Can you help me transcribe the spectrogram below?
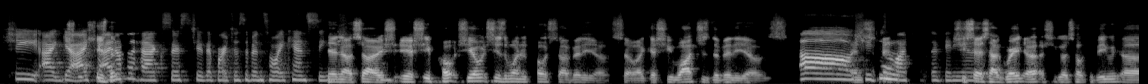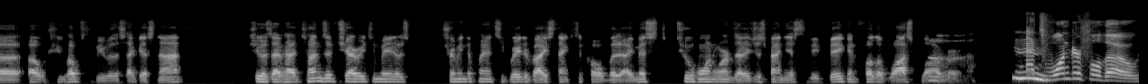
she, I yeah, she, I, I don't have access to the participants, so I can't see. Yeah, no, sorry. She, yeah, she po- she she's the one who posts our videos, so I guess she watches the videos. Oh, she, she watches the videos. She says how great. Uh, she goes, hope to be. Uh, oh, she hopes to be with us. I guess not. She goes, I've had tons of cherry tomatoes. Trimming the plants, a great advice. Thanks, Nicole. But I missed two hornworms that I just found yesterday, big and full of wasp larvae. That's hmm. wonderful, though.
